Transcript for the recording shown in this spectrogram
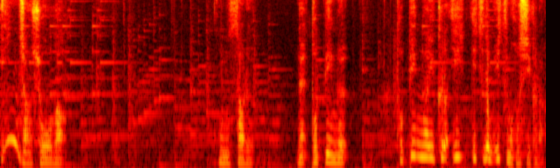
いいんじゃん、生姜。コンサル。ね、トッピング。トッピングはいくら、い、いつでも、いつも欲しいから。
